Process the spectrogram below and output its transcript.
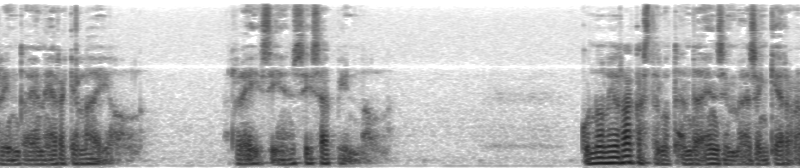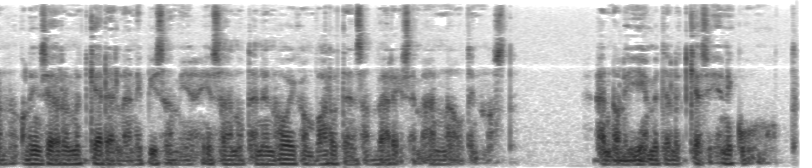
rintojen herkellä iholla, reisien sisäpinnalla. Kun olin rakastellut häntä ensimmäisen kerran, olin seurannut kädelläni pisamia ja saanut hänen hoikan vartensa värisemään nautinnosta. Hän oli ihmetellyt käsieni kuumuutta.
